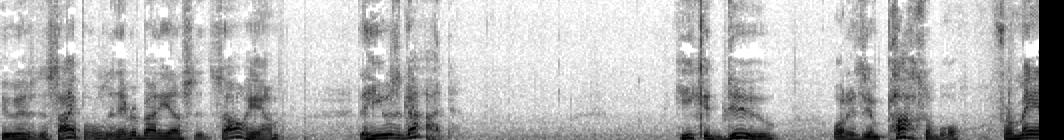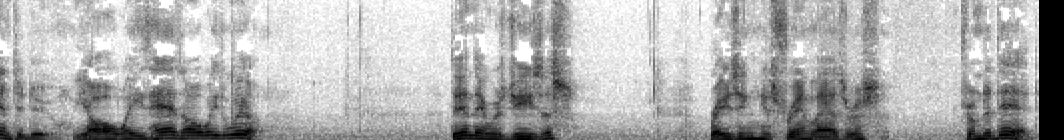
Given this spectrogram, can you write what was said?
to his disciples and everybody else that saw him, that he was God. He could do what is impossible for man to do. He always has, always will. Then there was Jesus raising his friend Lazarus from the dead.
